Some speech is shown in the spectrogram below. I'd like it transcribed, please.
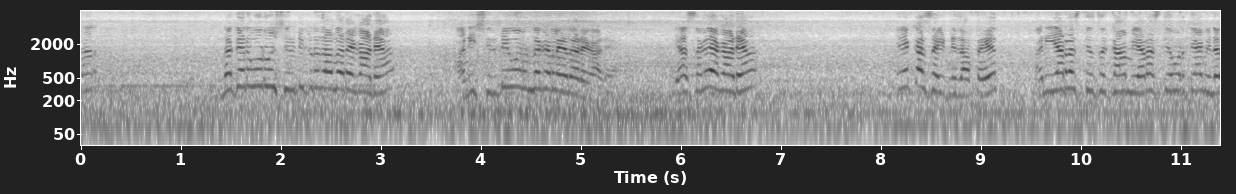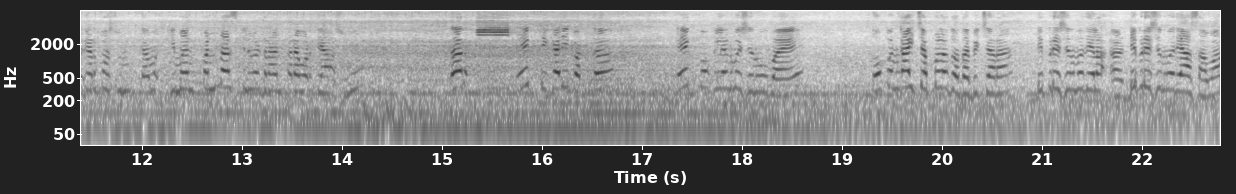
तर नगरवरून शिर्डीकडे जाणाऱ्या गाड्या आणि शिर्डीवरून नगरला येणाऱ्या गाड्या या सगळ्या गाड्या एका साईडने जात आहेत आणि या रस्त्याचं काम या रस्त्यावरती आम्ही नगरपासून कम- किमान पन्नास किलोमीटर अंतरावरती असू. तर एक ठिकाणी फक्त एक पोकलेन मशीन उभा आहे. तो पण काही चपळत होता बिचारा. डिप्रेशनमध्ये डिप्रेशनमध्ये असावा.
